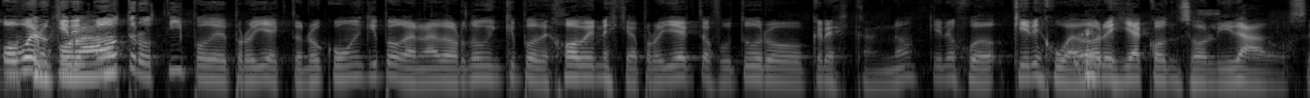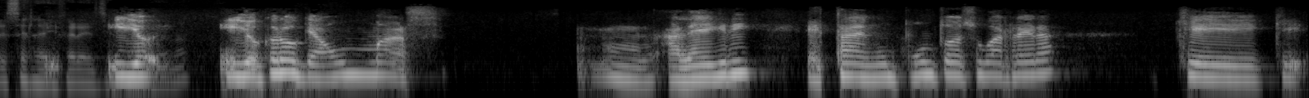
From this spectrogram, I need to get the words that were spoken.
o, bueno, quiere otro tipo de proyecto, ¿no? Con un equipo ganador, no un equipo de jóvenes que a proyecto futuro crezcan, ¿no? Quiere, quiere jugadores ya consolidados, esa es la diferencia. Y yo, y yo creo que aún más mm, Allegri está en un punto de su carrera que, que,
